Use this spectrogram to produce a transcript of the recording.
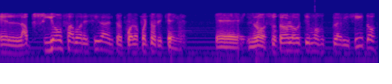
el- la opción favorecida dentro del pueblo puertorriqueño. Que nosotros los últimos plebiscitos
